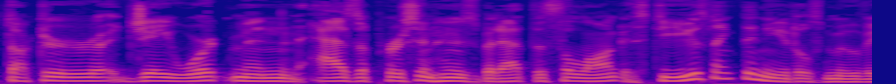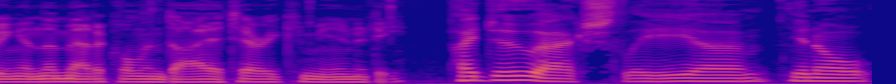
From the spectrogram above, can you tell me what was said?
Dr. Jay Wortman, as a person who's been at this the longest, do you think the needle's moving in the medical and dietary community? I do actually. Um, you know,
